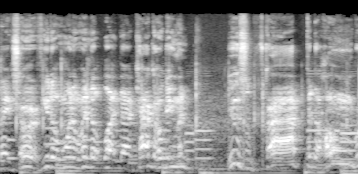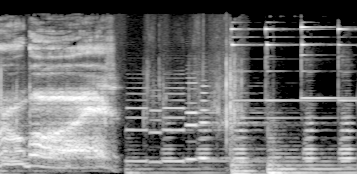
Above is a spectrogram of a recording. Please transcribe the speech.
Make sure if you don't want to end up like that Cacodemon, you subscribe to the Homebrew Boys! Música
